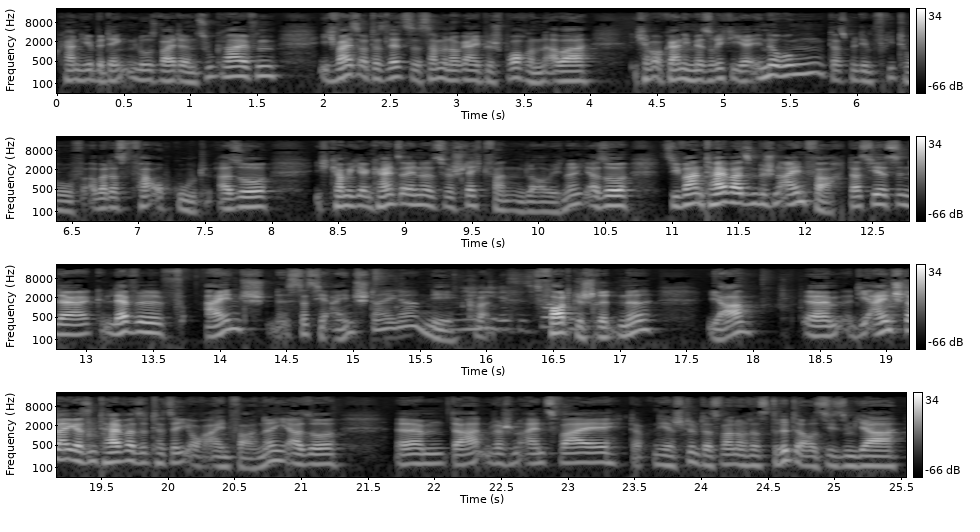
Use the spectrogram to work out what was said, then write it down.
kann hier bedenkenlos weiterhin zugreifen. Ich weiß auch das letzte, das haben wir noch gar nicht besprochen, aber ich habe auch gar nicht mehr so richtig Erinnerungen, das mit dem Friedhof. Aber das war auch gut. Also ich kann mich an keins erinnern, das wir schlecht fanden, glaube ich. Ne? Also sie waren teilweise ein bisschen einfach. Das hier ist in der Level 1, ist das hier Einsteiger? Nee, nee das ist fortgeschrittene. Ja, ähm, die Einsteiger sind teilweise tatsächlich auch einfach. Ne? Also ähm, da hatten wir schon ein, zwei, da, nee, stimmt, das war noch das dritte aus diesem Jahr.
